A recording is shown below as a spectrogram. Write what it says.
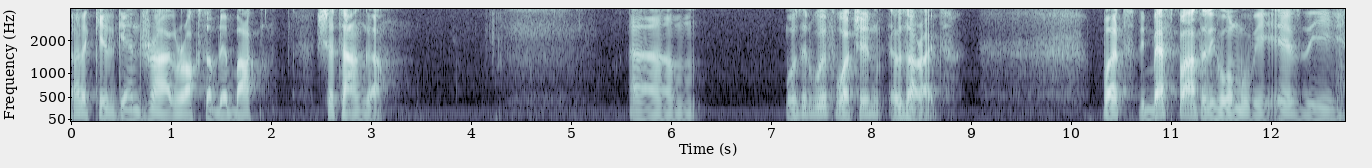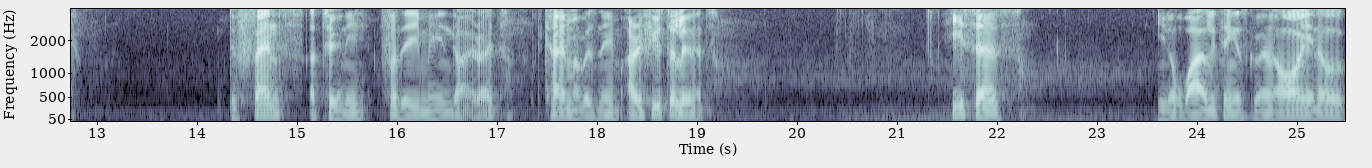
other kids getting dragged, rocks up their back, Shatanga. Um, was it worth watching? It was alright. But the best part of the whole movie is the defense attorney for the main guy, right? I can't remember his name. I refuse to learn it. He says, you know, the thing is going, oh, you know,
